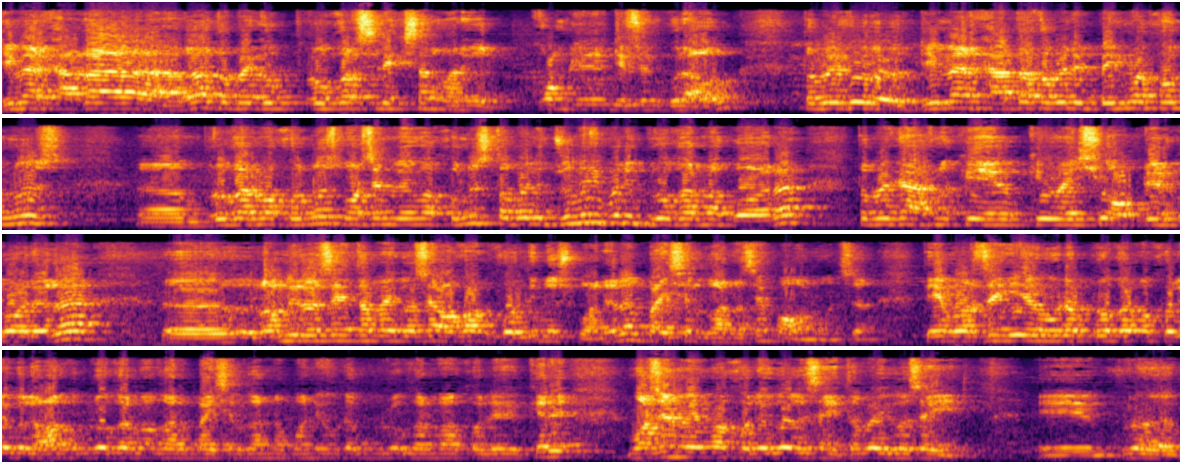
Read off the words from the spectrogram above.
डिम्याट खाता र तपाईँको ब्रोकर सिलेक्सन भनेको कम्प्लिटली डिफ्रेन्ट कुरा हो। तपाईँको डिम्याट खाता तपाईँले ब्याङ्कमा खोल्नुहोस् ब्रोकरमा खोल्नुहोस् मर्चेन्ट ब्याङ्कमा खोल्नुहोस् तपाईँले जुनै पनि ब्रोकरमा गएर तपाईँको आफ्नो के केवाइसी अपडेट गरेर अ, रमेर चाहिँ तपाईँको चाहिँ अकाउन्ट खोलिदिनुहोस् भनेर बाइसेल गर्न चाहिँ पाउनुहुन्छ। त्यही भएर चाहिँ एउटा ब्रोकरमा खोलेकोले अर्को ब्रोकरमा गएर बाइसेल गर्न पर्ने एउटा ब्रोकरमा खोले के अरे मर्चेन्ट ब्याङ्कमा खोलेकोले चाहिँ तपाईँको चाहिँ ए ब्रो-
